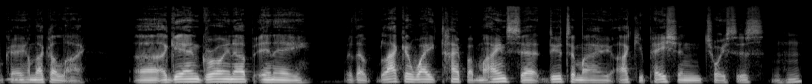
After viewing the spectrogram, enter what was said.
Okay, I'm not gonna lie. Uh, again, growing up in a with a black and white type of mindset due to my occupation choices, Mhm.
